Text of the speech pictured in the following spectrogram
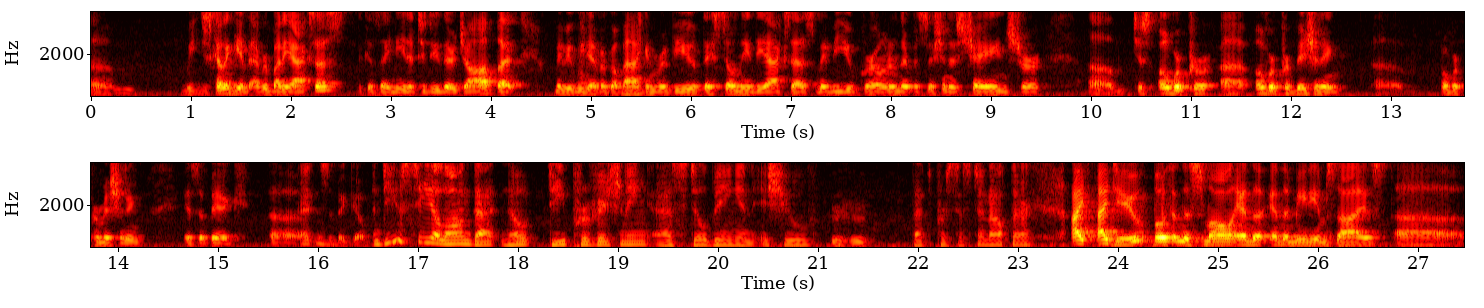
um, we just kind of give everybody access because they need it to do their job, but maybe we never go back and review if they still need the access. Maybe you've grown and their position has changed, or um, just over uh, over provisioning, um, over permissioning is a big uh, and, is a big deal. And do you see along that note deprovisioning as still being an issue? Mm-hmm. That's persistent out there. I, I do both in the small and the and the medium sized uh,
